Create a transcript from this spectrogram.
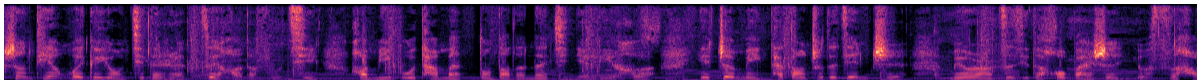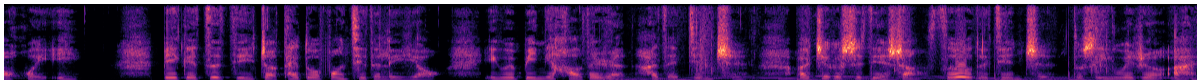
上天会给勇气的人最好的福气，好弥补他们动荡的那几年离合，也证明他当初的坚持没有让自己的后半生有丝毫悔意。别给自己找太多放弃的理由，因为比你好的人还在坚持，而这个世界上所有的坚持都是因为热爱。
